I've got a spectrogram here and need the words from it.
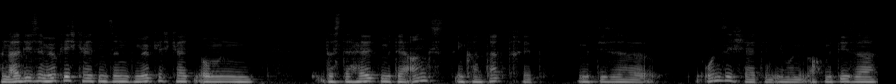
Und all diese Möglichkeiten sind Möglichkeiten, um dass der Held mit der Angst in Kontakt tritt, mit dieser Unsicherheit in ihm und auch mit dieser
